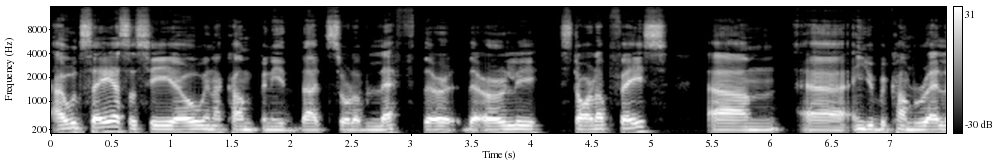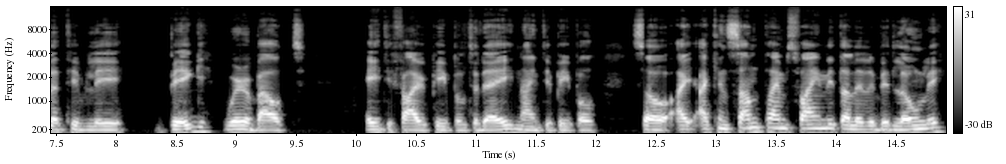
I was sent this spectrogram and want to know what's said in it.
I would say, as a CEO in a company that sort of left the, the early startup phase, um, uh, and you become relatively big. We're about 85 people today, 90 people. So I, I, can sometimes find it a little bit lonely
